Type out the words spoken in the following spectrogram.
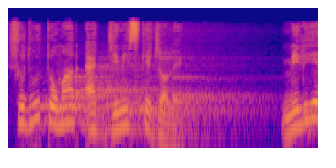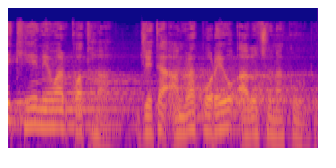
শুধু তোমার এক জিনিসকে জলে। মিলিয়ে খেয়ে নেওয়ার কথা, যেটা আমরা পরেও আলোচনা করব।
